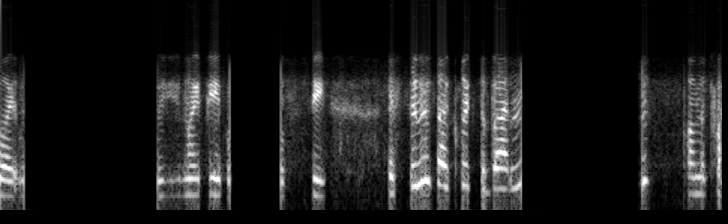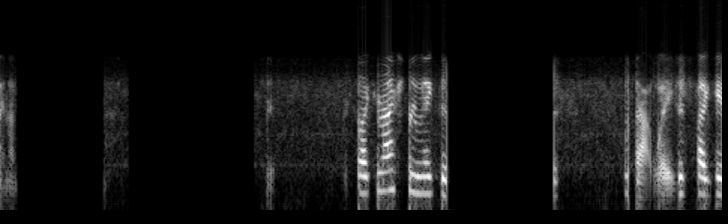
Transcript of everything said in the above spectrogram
slightly. You might be able to see. As soon as I click the button on the plan, so I can actually make this that way just by giving.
